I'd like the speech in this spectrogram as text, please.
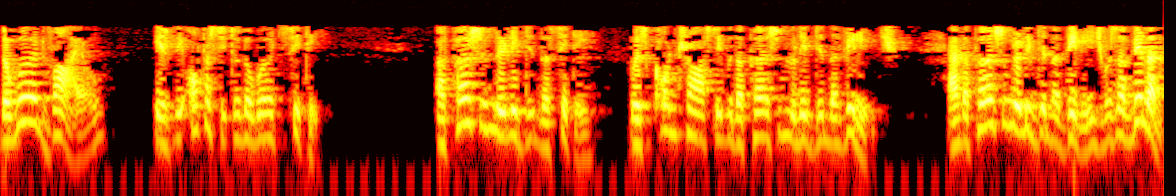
The word vile is the opposite of the word city. A person who lived in the city was contrasted with a person who lived in the village. And the person who lived in the village was a villain.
